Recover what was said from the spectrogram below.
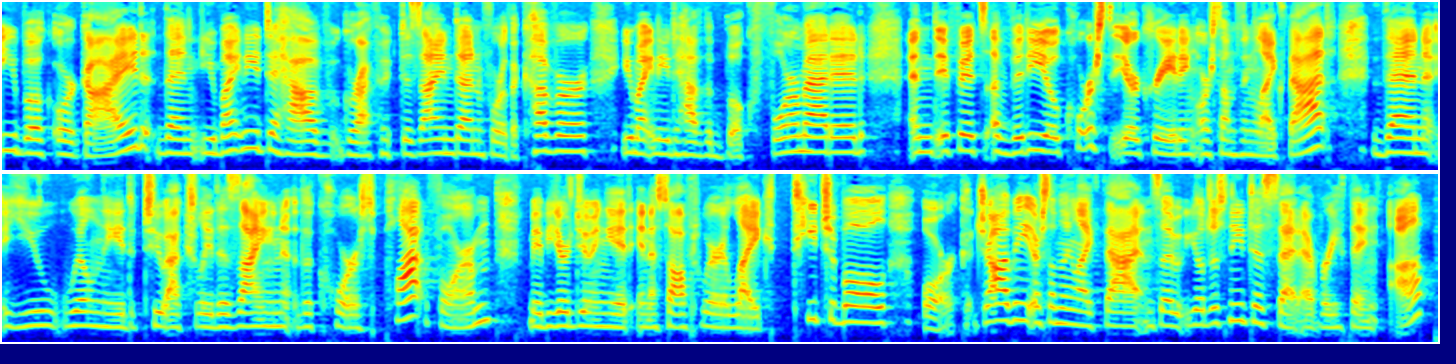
ebook or guide, then you might need to have graphic design done for the cover. You might need to have the book formatted. And if it's a video course that you're creating or something like that, then you will need to actually design the course platform. Maybe you're doing it in a software like Teachable or Kajabi or something like that. And so you'll just need to set everything up,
